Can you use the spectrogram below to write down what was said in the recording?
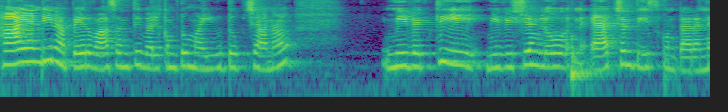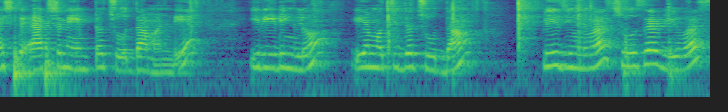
హాయ్ అండి నా పేరు Vasanthi. Welcome to my YouTube channel. మీ వ్యక్తి మీ విషయంలో యాక్షన్ తీసుకుంటారా? నెక్స్ట్ యాక్షన్ ఏమిటో చూద్దామండి. ఈ రీడింగ్లో ఏమొచ్చిందో చూద్దాం. ప్లీజ్ యూనివర్స్ చూసే వ్యూవర్స్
